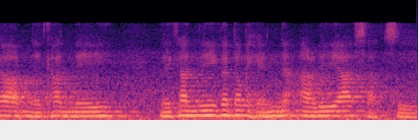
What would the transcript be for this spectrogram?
ชอบในขั้นนี้ ในขั้นนี้ก็ต้องเห็นอริยสัจสี่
